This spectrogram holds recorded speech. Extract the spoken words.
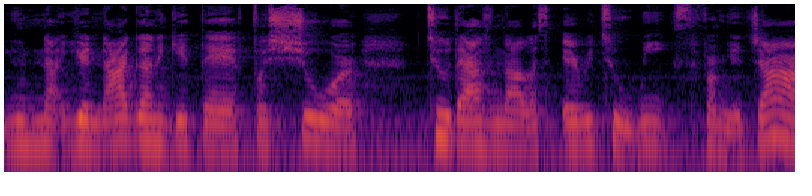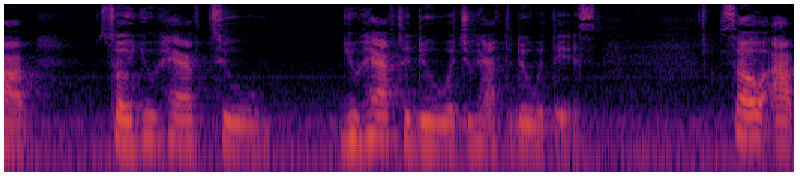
You not. You're not gonna get that for sure. Two thousand dollars every two weeks from your job. So you have to, you have to do what you have to do with this. So I,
